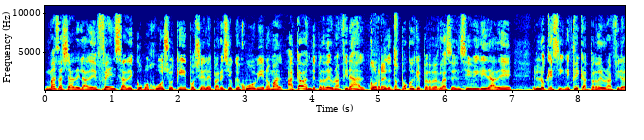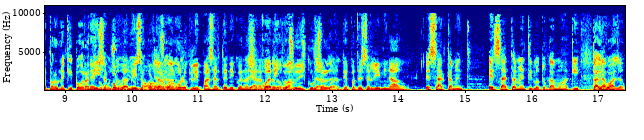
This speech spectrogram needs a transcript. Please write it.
más allá de la defensa de cómo jugó su equipo, si a él le pareció que jugó bien o mal, acaban de perder una final. Correcto. tampoco hay que perder la sensibilidad de lo que significa perder una final para un equipo grande. Me hizo como acordar, me hizo acordar Juanjo, lo que le pasa al técnico nacional también con su discurso después de ser eliminado. Exactamente. Exactamente, y lo tocamos aquí. Tal cual,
